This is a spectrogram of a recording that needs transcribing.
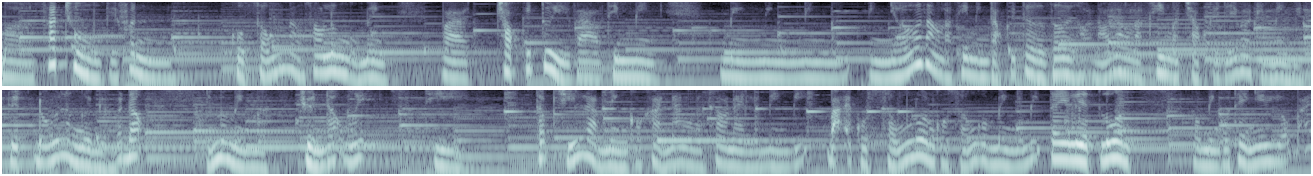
mà sát trùng cái phần cột sống đằng sau lưng của mình và chọc cái tủy vào thì mình mình mình mình mình nhớ rằng là khi mình đọc cái tờ rơi họ nói rằng là khi mà chọc cái đấy vào thì mình phải tuyệt đối là người mình bất động. Nếu mà mình mà chuyển động ấy thì thậm chí là mình có khả năng là sau này là mình bị bại cuộc sống luôn cuộc sống của mình nó bị tê liệt luôn và mình có thể như kiểu bại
